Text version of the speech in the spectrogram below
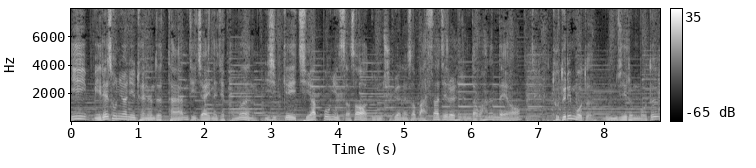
이 미래소년이 되는 듯한 디자인의 제품은 20개의 지압봉이 있어서 눈 주변에서 마사지를 해준다고 하는데요. 두드림 모드, 문지름 모드,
